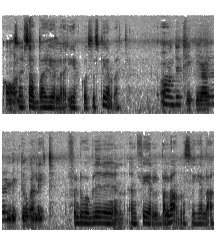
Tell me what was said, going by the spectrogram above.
Ja, Som sabbar hela ekosystemet. ja, det tycker jag är väldigt dåligt. För då blir det ju en, en felbalans i hela...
